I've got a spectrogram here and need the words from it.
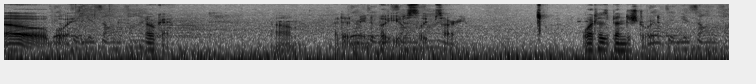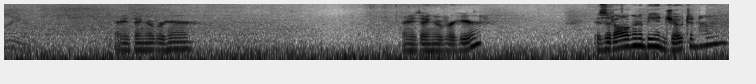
Oh boy. Building is on fire. Okay. Um, I didn't mean to put you to sleep, sorry. What has been destroyed? Is on fire. Anything over here? Anything over here? Is it all going to be in Jotunheim?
